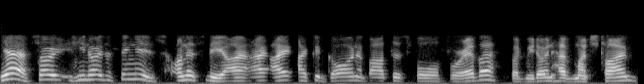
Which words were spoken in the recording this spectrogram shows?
Yeah, so you know the thing is, honestly, I, I, I could go on about this for forever, but we don't have much time.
